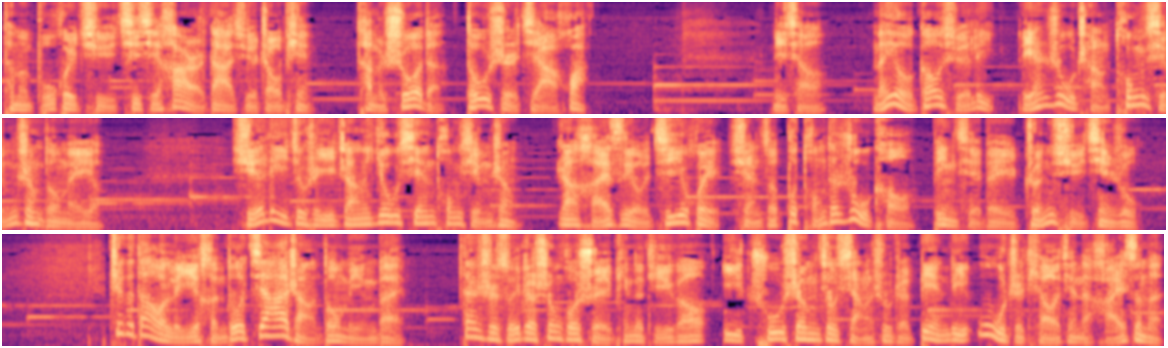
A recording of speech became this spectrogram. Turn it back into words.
他们不会去齐齐哈尔大学招聘，他们说的都是假话。你瞧，没有高学历，连入场通行证都没有。学历就是一张优先通行证。让孩子有机会选择不同的入口，并且被准许进入。这个道理很多家长都明白，但是随着生活水平的提高，一出生就享受着便利物质条件的孩子们，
